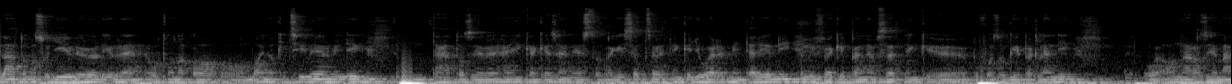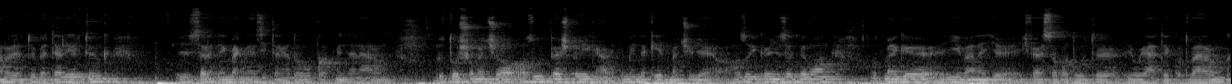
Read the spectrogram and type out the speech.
Látom azt, hogy évről évre ott vannak a, a bajnoki címér mindig, tehát azért helyén kell kezelni ezt az egészet. Szeretnénk egy jó eredményt elérni, mindenféleképpen nem szeretnénk pofozógépek lenni, annál azért már többet elértünk, szeretnénk megnehezíteni a dolgokat minden áron. Az utolsó meccs az Újpest pedig, hát mind a két meccs ugye a hazai környezetben van, ott meg nyilván egy, egy felszabadult jó játékot várunk,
